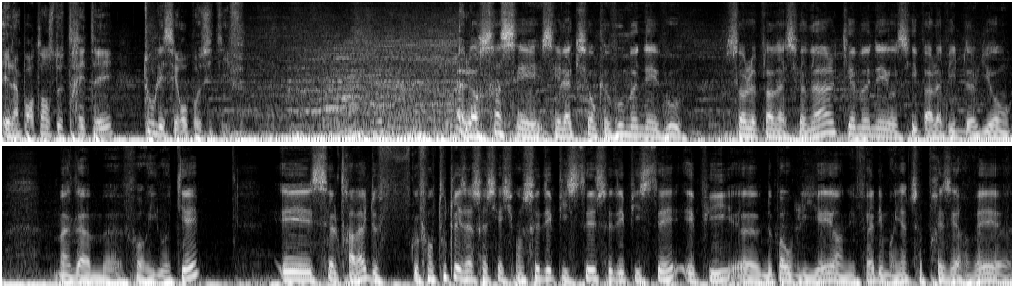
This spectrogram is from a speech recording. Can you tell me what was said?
et l'importance de traiter tous les séropositifs. Alors ça, c'est l'action que vous menez, vous, sur le plan national, qui est menée aussi par la ville de Lyon, Madame Faury-Gauthier. Et c'est le travail que font toutes les associations, se dépister, se dépister, et puis euh, ne pas oublier, en effet, les moyens de se préserver euh,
